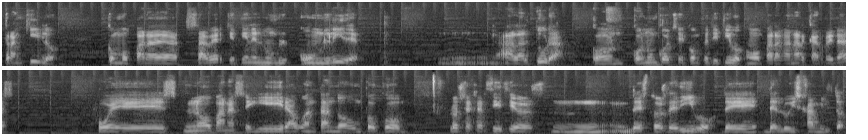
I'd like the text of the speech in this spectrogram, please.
tranquilo como para saber que tienen un, un líder mm, a la altura con, con, un coche competitivo como para ganar carreras, pues no van a seguir aguantando un poco los ejercicios mm, de estos de Divo de, de Lewis Hamilton.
